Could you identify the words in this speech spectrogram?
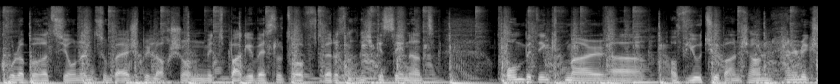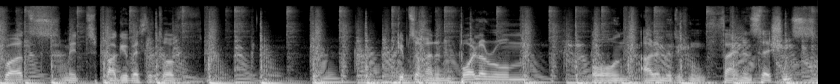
Kollaborationen, zum Beispiel auch schon mit Buggy Wesseltoft. Wer das noch nicht gesehen hat, unbedingt mal äh, auf YouTube anschauen. Henrik Schwarz mit Buggy Wesseltoft. Gibt es auch einen Boiler Room und alle möglichen feinen Sessions.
